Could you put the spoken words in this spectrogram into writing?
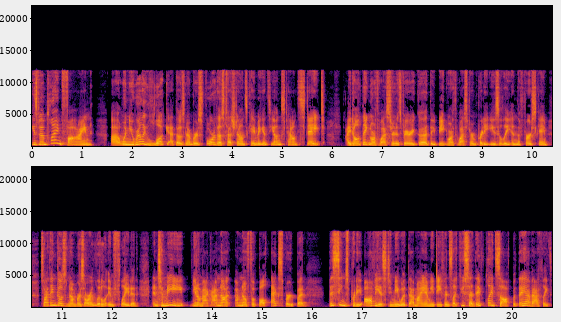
He's been playing fine. Uh, when you really look at those numbers, four of those touchdowns came against Youngstown State. I don't think Northwestern is very good. They beat Northwestern pretty easily in the first game. So I think those numbers are a little inflated. And to me, you know, Mac, I'm not I'm no football expert, but this seems pretty obvious to me with that Miami defense. Like you said, they've played soft, but they have athletes.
